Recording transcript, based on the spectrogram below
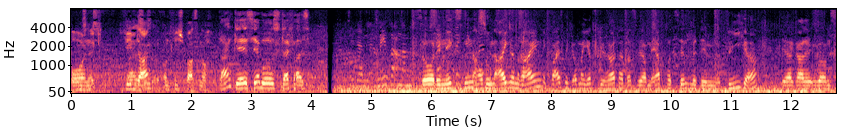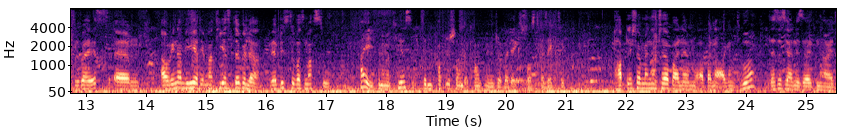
Und vielen Dank und viel Spaß noch. Danke, Servus, gleichfalls. So, den nächsten auf den eigenen Reihen. Ich weiß nicht, ob man jetzt gehört hat, dass wir am Airport sind mit dem Flieger, der gerade über uns drüber ist. Ähm, aber wen haben wir hier? Den Matthias Döbbeler. Wer bist du? Was machst du? Hi, ich bin der Matthias, ich bin Publisher und Account Manager bei der Expos 360. Publisher Manager bei, einem, äh, bei einer Agentur. Das ist ja eine Seltenheit.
